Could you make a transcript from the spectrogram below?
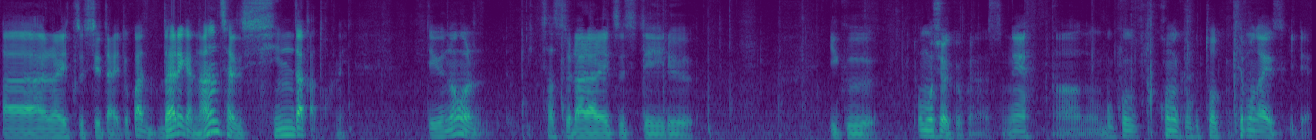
あ羅列してたりとか誰が何歳で死んだかとかねっていうのをさすら羅列しているいく面白い曲なんですね。あの僕この曲とっても大好きで。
